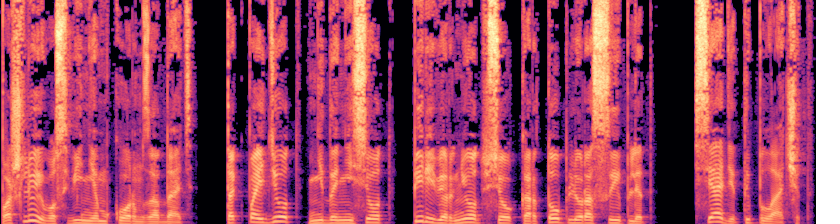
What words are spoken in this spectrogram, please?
Пошлю его свиньям корм задать. Так пойдет, не донесет, перевернет все, картоплю рассыплет. Сядет и плачет.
